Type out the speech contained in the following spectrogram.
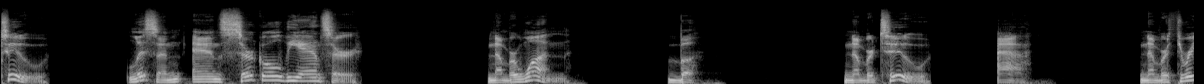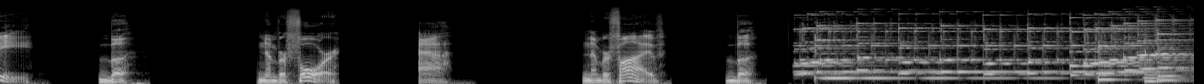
Two. Listen and circle the answer. Number one. B. Number two. A. Number three. B. Number four. A. Number five. B. Bye.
